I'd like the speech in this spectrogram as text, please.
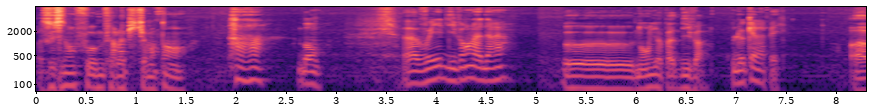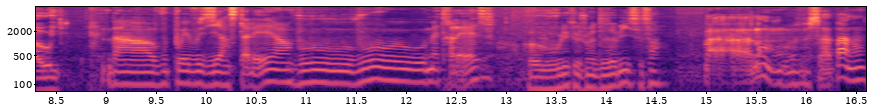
Parce que sinon, faut me faire la piqûre maintenant. Haha, bon. Euh, vous voyez le divan là derrière? Euh. Non, y a pas de diva. Le canapé. Ah oui. Ben vous pouvez vous y installer, hein, vous, vous vous mettre à l'aise. Euh, vous voulez que je mette des habits, c'est ça? Bah non, ça va pas non.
